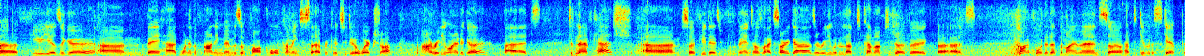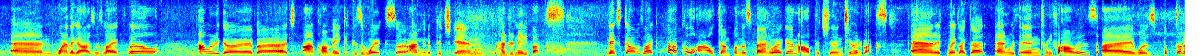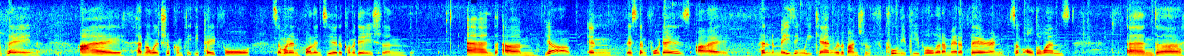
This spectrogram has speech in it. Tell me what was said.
a few years ago, um, they had one of the founding members of Parkour coming to South Africa to do a workshop. I really wanted to go, but didn't have cash. Um, so a few days before the event, I was like, sorry guys, I really would have loved to come up to Joburg, but can't afford it at the moment, so I'll have to give it a skip. And one of the guys was like, Well, I wanted to go, but I can't make it because of work, so I'm going to pitch in 180 bucks. Next guy was like, Oh, cool, I'll jump on this bandwagon, I'll pitch in 200 bucks. And it went like that, and within 24 hours, I was booked on a plane. I had my workshop completely paid for. Someone volunteered accommodation. And um, yeah, in less than four days, I had an amazing weekend with a bunch of cool new people that I met up there and some older ones. And uh,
